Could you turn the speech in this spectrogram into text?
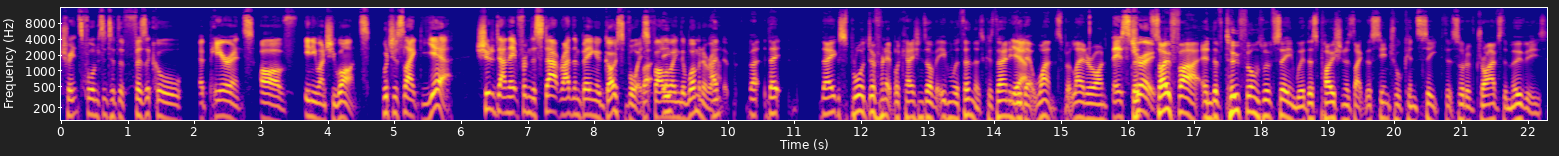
transforms into the physical appearance of anyone she wants, which is like, yeah, should have done that from the start rather than being a ghost voice But following the woman around. And, but they they explore different applications of it even within this because they only Yeah. did that once. But later on, That's true. So far, in the two films we've seen where this potion is like the central conceit that sort of drives the movies.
